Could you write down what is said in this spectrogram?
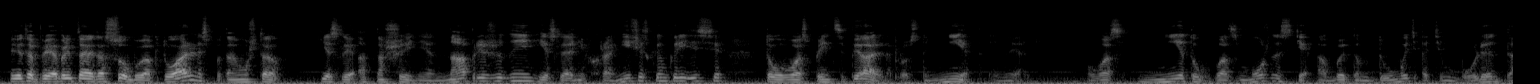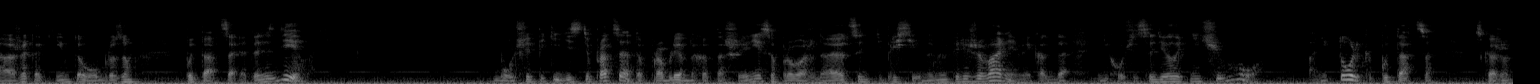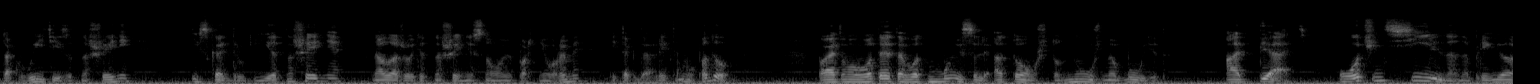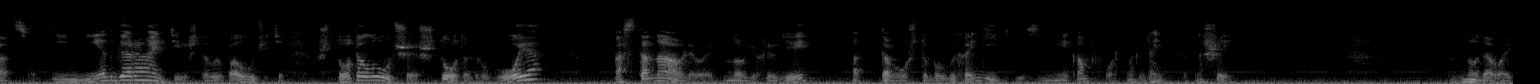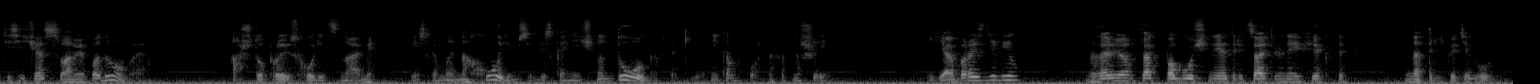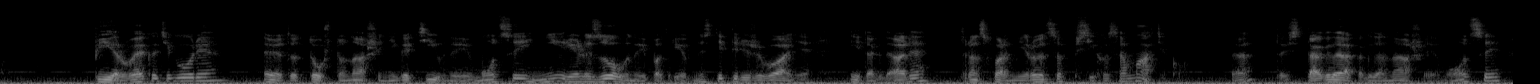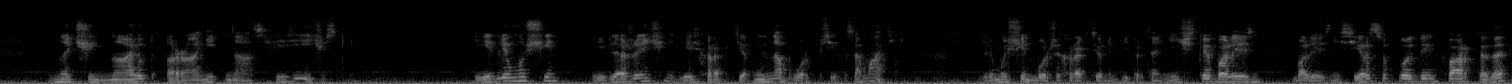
Это приобретает особую актуальность, потому что если отношения напряжены, если они в хроническом кризисе, то у вас принципиально просто нет энергии. У вас нет возможности об этом думать, а тем более даже каким-то образом пытаться это сделать. Больше 50% проблемных отношений сопровождаются депрессивными переживаниями, когда не хочется делать ничего, а не только пытаться, скажем так, выйти из отношений, искать другие отношения, налаживать отношения с новыми партнерами и так далее и тому подобное. Поэтому вот эта вот мысль о том, что нужно будет опять очень сильно напрягаться и нет гарантии, что вы получите что-то лучшее, что-то другое, останавливает многих людей от того, чтобы выходить из некомфортных для них отношений. Но давайте сейчас с вами подумаем, а что происходит с нами, если мы находимся бесконечно долго в таких некомфортных отношениях? Я бы разделил назовем так побочные отрицательные эффекты, на три категории. Первая категория – это то, что наши негативные эмоции, нереализованные потребности, переживания и так далее трансформируются в психосоматику. Да? То есть тогда, когда наши эмоции начинают ранить нас физически. И для мужчин, и для женщин есть характерный набор психосоматики. Для мужчин больше характерна гипертоническая болезнь, болезни сердца вплоть до инфаркта, да,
